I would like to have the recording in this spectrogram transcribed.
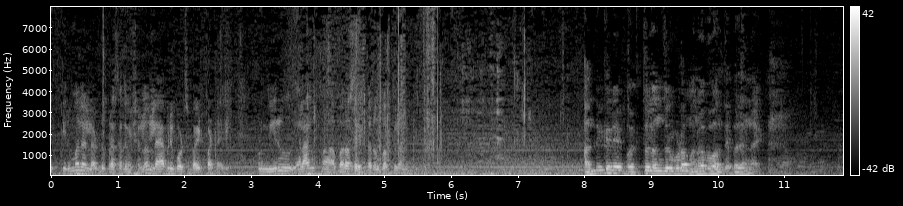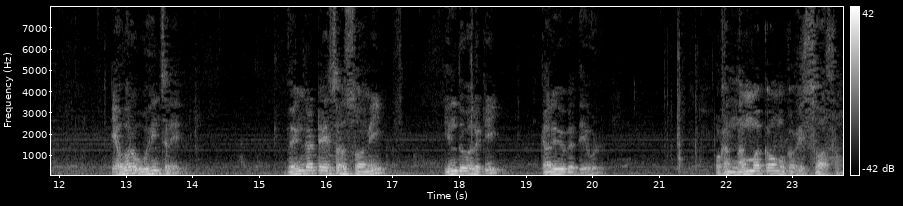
తిరుమల లడ్డు ప్రసాదం విషయంలో ల్యాబ్ రిపోర్ట్స్ బయటపడ్డాయి. ఇప్పుడు మీరు ఎలా భరోసా ఇస్తారు భక్తులను? అందుకనే భక్తులందరూ కూడా మనోభావాలు దెబ్బతిన్నాయి. ఎవరు ఊహించలేదు. వెంకటేశ్వర స్వామి హిందువులకి కలియుగ దేవుడు. ఒక నమ్మకం ఒక విశ్వాసం.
